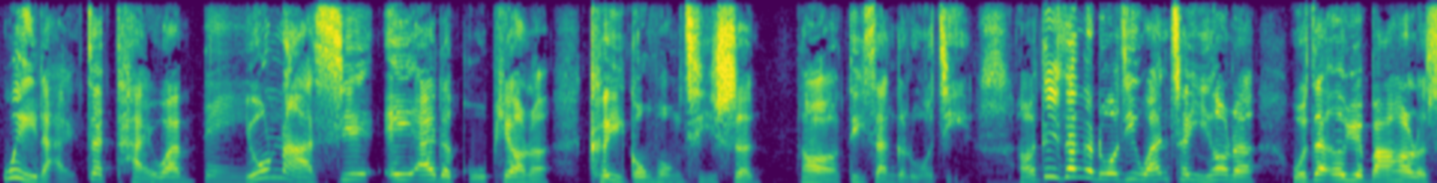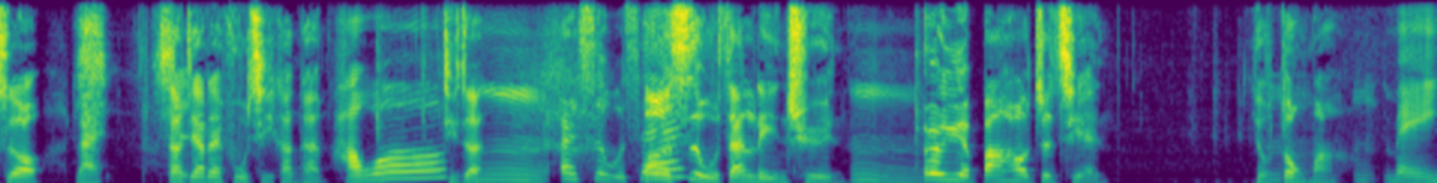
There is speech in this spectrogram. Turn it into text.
未来在台湾对。有哪些 AI 的股票呢可以攻逢其胜？哦，第三个逻辑，好，第三个逻辑完成以后呢，我在二月八号的时候来，是大家再复习看看。好哦，奇正嗯，二四五三，二四五三零群，嗯二月八号之前有动吗？嗯，没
